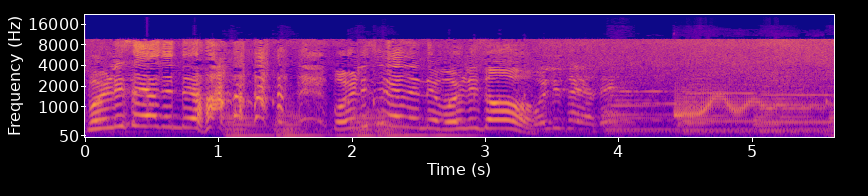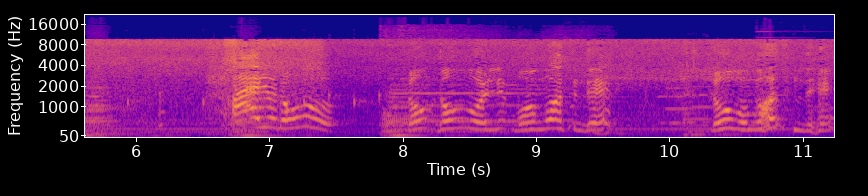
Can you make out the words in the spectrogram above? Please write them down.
멀리서 해야 된대요. 멀리서 해야 된대요, 멀리서. 멀리서 해야 돼? 아, 이거 너무, 너무, 너무 멀리, 먼것 같은데? 너무 먼것 같은데?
